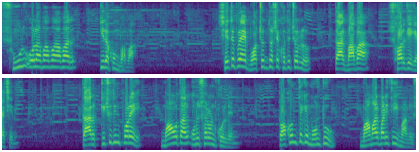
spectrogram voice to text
সুর ওলা বাবা আবার কীরকম বাবা? সে তো প্রায় বছর দশেক হতে চলল, তার বাবা স্বর্গে গেছেন। তার কিছুদিন পরে মাও তার অনুসরণ করলেন। তখন থেকে মন্টু মামার বাড়িতেই মানুষ।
